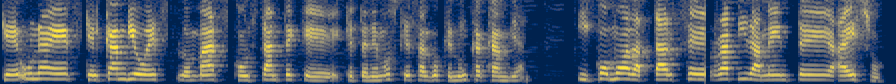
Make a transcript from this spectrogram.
Que una es que el cambio es lo más constante que, que tenemos, que es algo que nunca cambia y cómo adaptarse rápidamente a eso,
